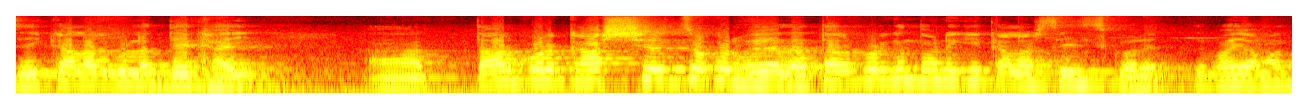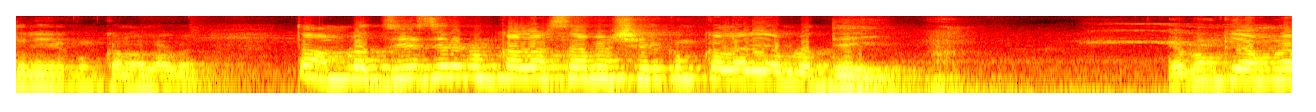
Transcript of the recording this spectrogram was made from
যেই কালারগুলো দেখাই আর তারপরে কাজ শেষ যখন হয়ে যায়, তারপর কিন্তু অনেকেই কালার চেঞ্জ করে যে, ভাই, আমাদের এরকম কালার লাগবে। তো আমরা যে যেরকম কালার চাইবেন, সেরকম কালারই আমরা দেই। এবং কি আমরা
